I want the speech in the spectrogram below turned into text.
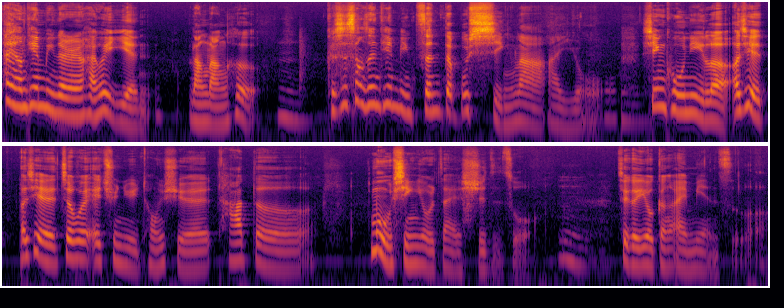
太阳天平的人还会演狼狼鹤，嗯，可是上升天平真的不行啦，哎呦，辛苦你了。而且而且，这位 H 女同学她的木星又在狮子座，嗯，这个又更爱面子了，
